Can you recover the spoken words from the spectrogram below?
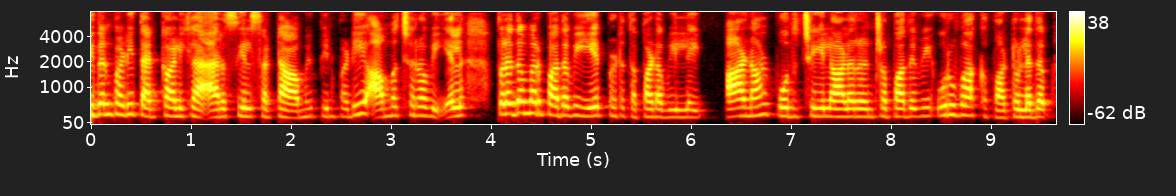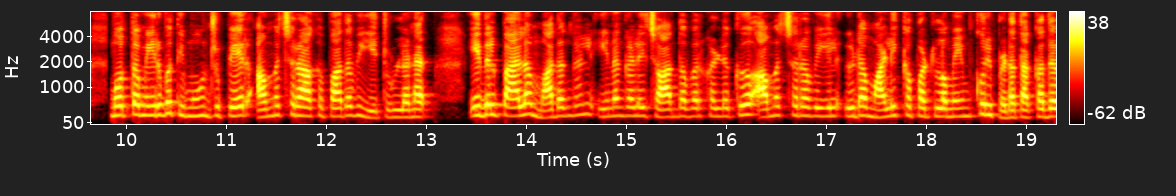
இதன்படி தற்காலிக அரசியல் சட்ட அமைப்பின்படி அமைச்சரவையில் பிரதமர் பதவி ஏற்படுத்தப்படவில்லை. ஆனால் பொதுச் செயலாளர் என்ற பதவி உருவாக்கப்பட்டுள்ளது. மொத்தம் இருபத்தி மூன்று பேர் அமைச்சராக பதவியேற்றுள்ளனர். இதில் பல மதங்கள் இனங்களை சார்ந்தவர்களுக்கு அமைச்சரவையில் இடம் அளிக்கப்பட்டுள்ளமையும் குறிப்பிடத்தக்கது.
